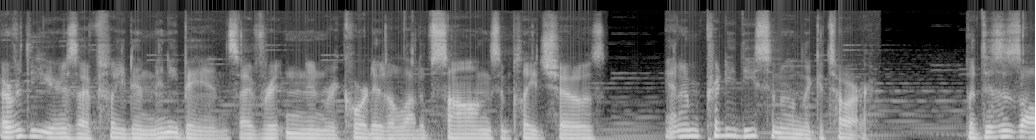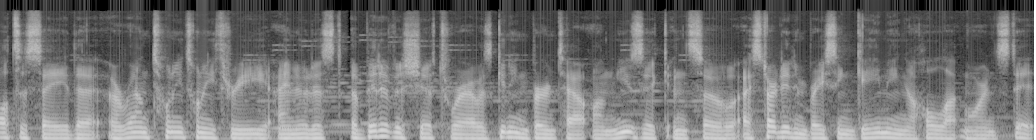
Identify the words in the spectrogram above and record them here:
Over the years, I've played in many bands, I've written and recorded a lot of songs and played shows, and I'm pretty decent on the guitar. But this is all to say that around 2023, I noticed a bit of a shift where I was getting burnt out on music, and so I started embracing gaming a whole lot more instead.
